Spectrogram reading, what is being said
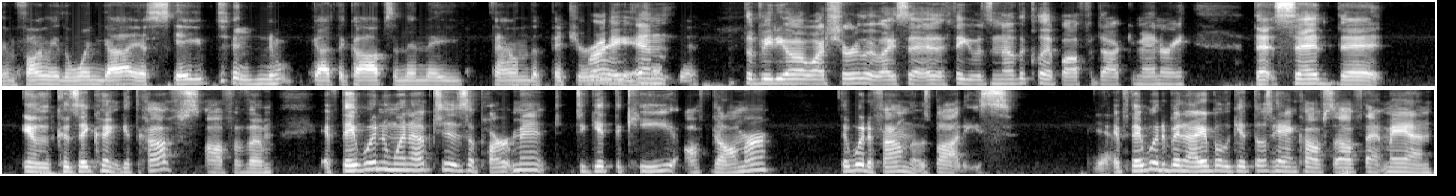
And finally, the one guy escaped and got the cops, and then they found the picture. Right, and- it. The video I watched earlier, like I said, I think it was another clip off a documentary that said that you know because they couldn't get the cuffs off of him. If they wouldn't went up to his apartment to get the key off Dahmer, they would have found those bodies. Yeah. If they would have been able to get those handcuffs off that man,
